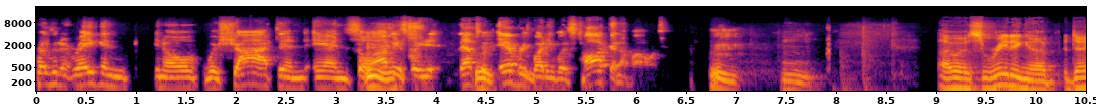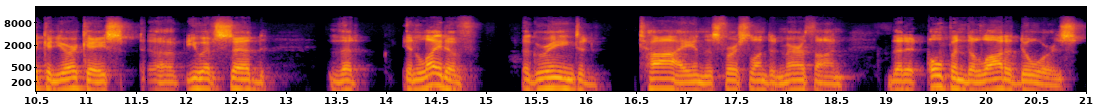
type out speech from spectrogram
President Reagan, you know, was shot, and and so mm. obviously that's mm. what everybody was talking about. Hmm. I was reading, uh, Dick, in your case, uh, you have said that in light of agreeing to tie in this first London Marathon that it opened a lot of doors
